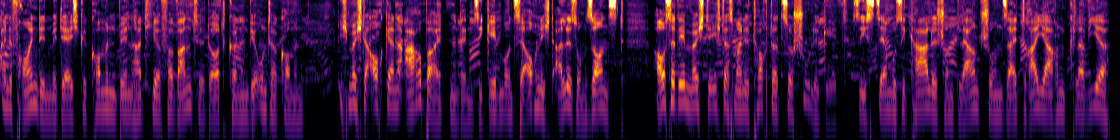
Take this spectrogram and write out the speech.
Eine Freundin, mit der ich gekommen bin, hat hier Verwandte. Dort können wir unterkommen. Ich möchte auch gerne arbeiten, denn sie geben uns ja auch nicht alles umsonst. Außerdem möchte ich, dass meine Tochter zur Schule geht. Sie ist sehr musikalisch und lernt schon seit drei Jahren Klavier.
